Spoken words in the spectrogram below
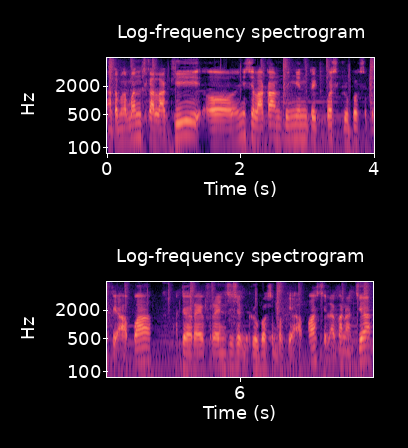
Nah teman-teman sekali lagi uh, ini silakan pengen request gerobak seperti apa ada referensi gerobak seperti apa silakan aja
